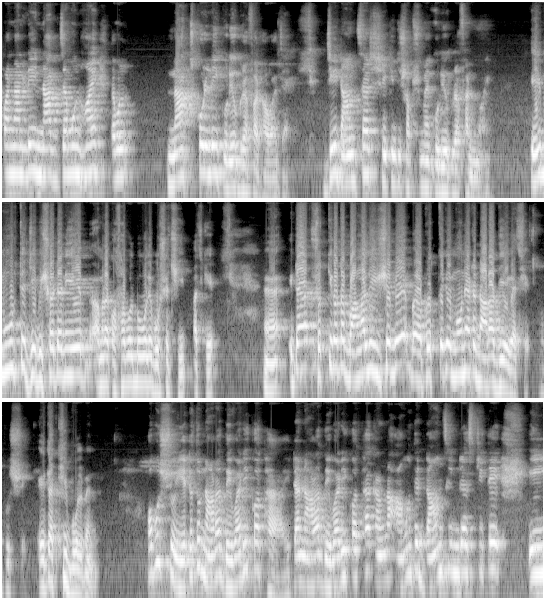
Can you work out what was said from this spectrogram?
পা নাড়লেই নাচ যেমন হয়, তেমন নাচ করলেই কোরিওগ্রাফার হওয়া যায়। যে ডান্সার সে কিন্তু সবসময় কোরিওগ্রাফার নয়। এই মুহূর্তে যে বিষয়টা নিয়ে আমরা কথা বলব বলে বসেছি আজকে এটা সত্যি কথা বাঙালি হিসেবে প্রত্যেকের মনে একটা নাড়া দিয়ে গেছে। অবশ্যই। এটা কি বলবেন? অবশ্যই এটা তো নাড়া দেওয়ারই কথা। এটা নাড়া দেওয়ারই কথা কেননা আমাদের ডান্স ইন্ডাস্ট্রিতে এই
